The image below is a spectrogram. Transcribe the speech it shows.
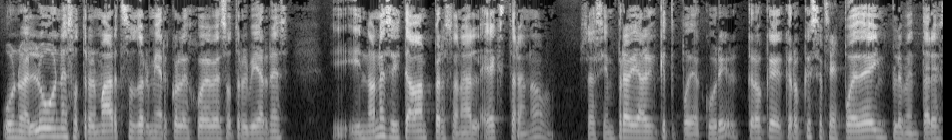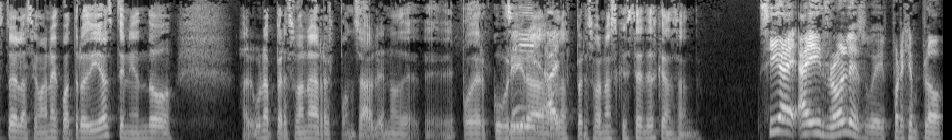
uno el lunes, otro el martes, otro el miércoles, jueves, otro el viernes y, no necesitaban personal extra, ¿no? O sea, siempre había alguien que te podía cubrir. Creo que creo que se puede implementar esto de la semana de cuatro días teniendo alguna persona responsable, ¿no? De, poder cubrir a las personas que estén descansando. Sí, hay, hay roles, güey. Por ejemplo,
